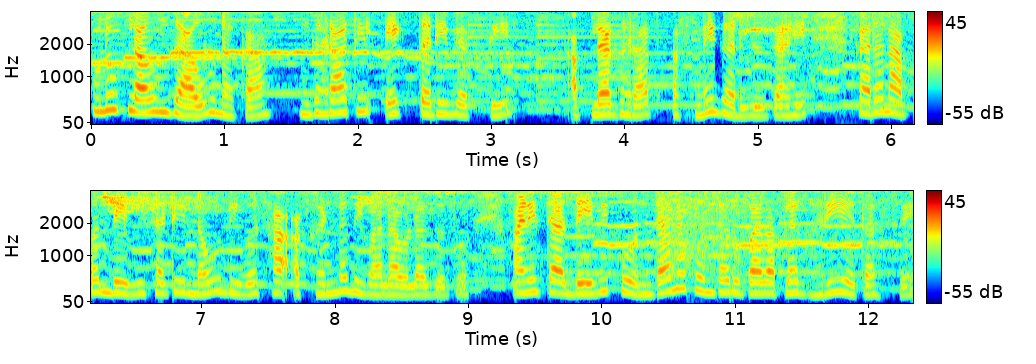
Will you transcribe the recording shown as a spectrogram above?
कुलूप लावून जाऊ नका. घरातील एक तरी व्यक्ती आपल्या घरात असणे गरजेचं आहे. कारण आपण देवीसाठी नऊ दिवस हा अखंड दिवा लावला जातो आणि त्या देवी कोणत्या ना कोणत्या रूपात आपल्या घरी येत असते.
